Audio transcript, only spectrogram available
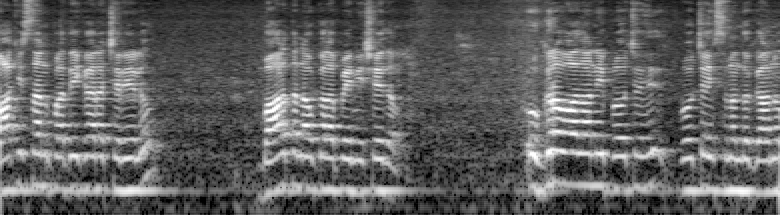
పాకిస్తాన్ ప్రతీకార చర్యలు భారత నౌకలపై నిషేధం. ఉగ్రవాదాన్ని ప్రోత్సహి ప్రోత్సహిస్తున్నందుకు గాను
